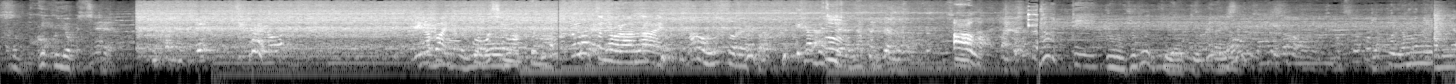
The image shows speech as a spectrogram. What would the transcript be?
すっごくよく好きやばい。しまってもうまく乗らない。合うそれとキャベツや中に合うフルーティーうん。フルーティーやって言ったよ焼き山って書いて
